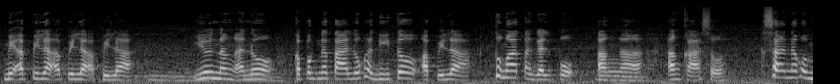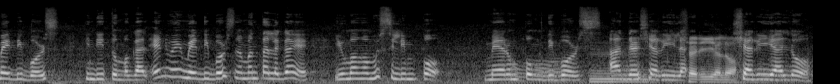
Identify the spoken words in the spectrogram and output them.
may apila apila apila. Yun ang ano, kapag natalo ka dito, apila, tumatagal po ang ah, ang kaso. Sana kung may divorce, hindi tumagal. Anyway, may divorce naman talaga eh. Yung mga Muslim po, meron pong divorce under Sharia, Sharia law. Sharia law.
